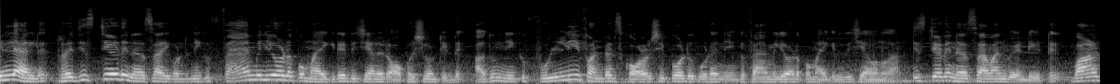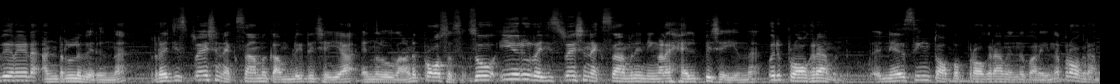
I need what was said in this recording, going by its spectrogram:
ഫിൻലാൻഡിൽ രജിസ്റ്റേർഡ് നേഴ്സ് ആയിക്കൊണ്ട് നിങ്ങൾക്ക് ഫാമിലിയോടൊപ്പം മൈഗ്രേറ്റ് ചെയ്യാനുള്ള ഒരു ഓപ്പർച്യൂണിറ്റി ഉണ്ട്. അതും നിങ്ങൾക്ക് ഫുള്ളി ഫണ്ടഡ് സ്കോളർഷിപ്പോട് കൂടെ നിങ്ങൾക്ക് ഫാമിലിയോടൊപ്പം മൈഗ്രേറ്റ് ചെയ്യാവുന്നതാണ്. രജിസ്റ്റേർഡ് നേഴ്സ് ആവാൻ വേണ്ടിയിട്ട് വാൾവിറയുടെ അണ്ടറിൽ വരുന്ന രജിസ്ട്രേഷൻ എക്സാം കംപ്ലീറ്റ് ചെയ്യുക എന്നുള്ളതാണ് പ്രോസസ്സ് സോ ഈ ഒരു രജിസ്ട്രേഷൻ എക്സാമിന് നിങ്ങളെ ഹെൽപ്പ് ചെയ്യുന്ന ഒരു പ്രോഗ്രാം ഉണ്ട്. നഴ്സിംഗ് ടോപ്പ് അപ്പ് പ്രോഗ്രാം എന്ന് പറയുന്ന പ്രോഗ്രാം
